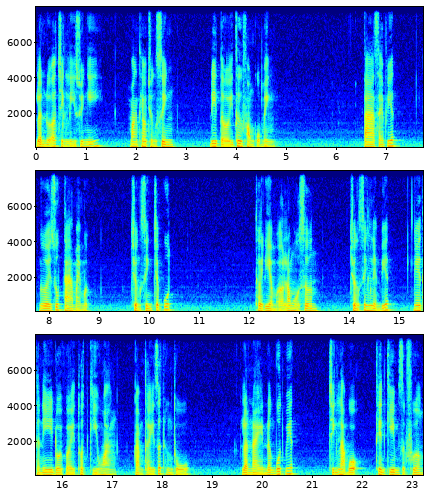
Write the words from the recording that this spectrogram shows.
Lần nữa chỉnh lý suy nghĩ, Mang theo trường sinh, Đi tới thư phòng của mình. Ta sẽ viết người giúp ta mải mực. Trường sinh chấp bút. Thời điểm ở Long Hồ Sơn, Trường sinh liền biết Nghe thần y đối với thuật kỳ hoàng Cảm thấy rất hứng thú. Lần này nâng bút viết, Chính là bộ Thiên Kim Dực Phương.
